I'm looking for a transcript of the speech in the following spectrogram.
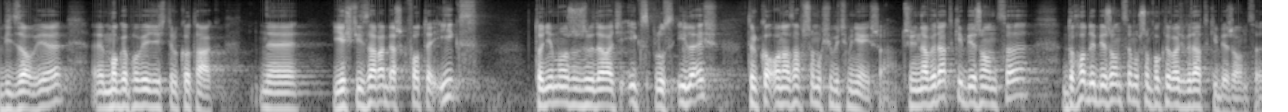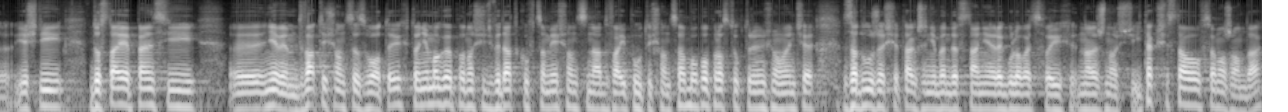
widzowie. Yy, Mogę powiedzieć tylko tak. Yy, Jeśli zarabiasz kwotę X, to nie możesz wydawać x plus ileś, tylko ona zawsze musi być mniejsza. Czyli na wydatki bieżące, dochody bieżące muszą pokrywać wydatki bieżące. Jeśli dostaję pensji, nie wiem, 2000 zł, to nie mogę ponosić wydatków co miesiąc na 2,5 tysiąca, bo po prostu w którymś momencie zadłużę się tak, że nie będę w stanie regulować swoich należności. I tak się stało w samorządach.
